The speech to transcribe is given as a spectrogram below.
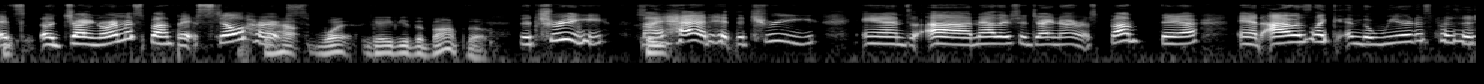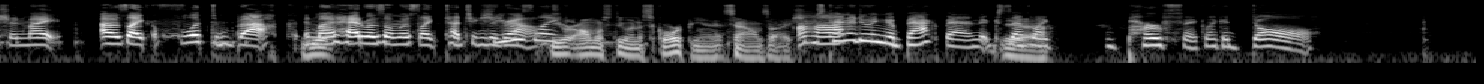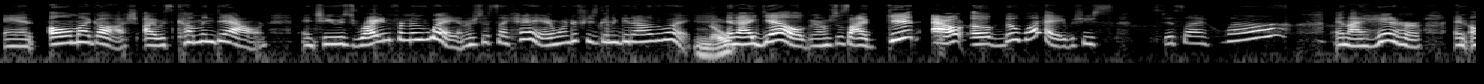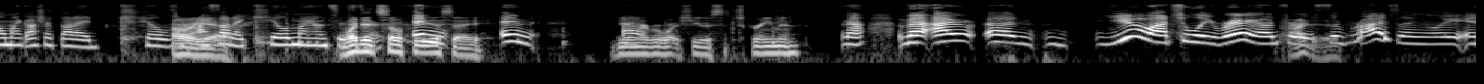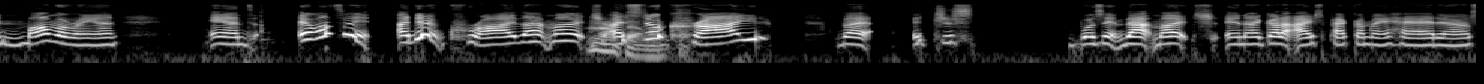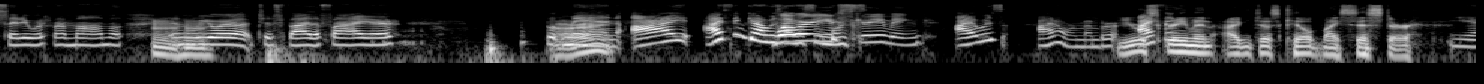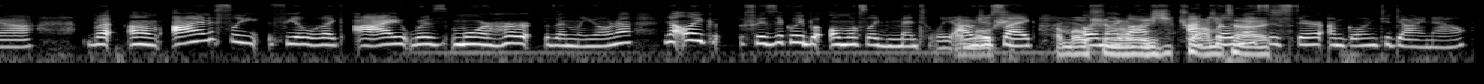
It's a ginormous bump. It still Well, how- hurts. what gave you the bump though? the tree. So my you- head hit the tree, and uh, now there's a ginormous bump there. And I was like in the weirdest position. My I was like flipped back, and my head was almost like touching the She was, ground. like- you were almost doing a scorpion. It sounds like. She was Uh-huh. kind of doing a back bend, except Yeah. like perfect, like a doll. And oh my gosh, I was coming down, and she was right in front of the way, and I was just like, "Hey, I wonder if she's gonna get out of the way." Nope. And I yelled, and I was just like, "Get out of the way!" But she's just like, "What?" And I hit her, and oh my gosh, I thought I'd killed her. Oh, yeah. I thought I killed my own sister. what did Sophia And- say? and Do you uh, remember what she was screaming? No, but I, uh, you actually ran for surprisingly, and Mama ran, and it wasn't. I didn't cry that much. Not I that still much. cried, but it just wasn't that much. And I got an ice pack on my head, and I was sitting with my mom, and Mhm. we were just by the fire. But All man, right. I I think I was What were you screaming? I was I don't remember. You were I think- screaming, I just killed my sister. Yeah. But um I honestly feel like I was more hurt than Leona. Not like physically, but almost like mentally. I was just Emotion- like, Oh my gosh, I killed my sister. I'm going to die now.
